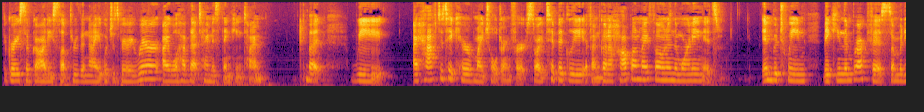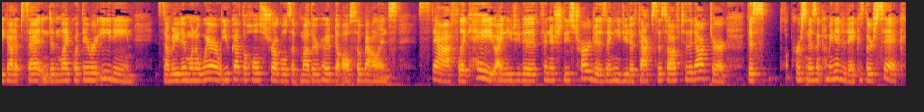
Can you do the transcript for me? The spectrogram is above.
the grace of god he slept through the night which is very rare i will have that time as thinking time. But we i have to take care of my children first so i typically if i'm going to hop on my phone in the morning it's in between making them breakfast. Somebody got upset and didn't like what they were eating. Somebody didn't want to wear. You've got the whole struggles of motherhood to also balance staff. Like, hey, I need you to finish these charges. I need you to fax this off to the doctor. This person isn't coming in today because they're sick.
